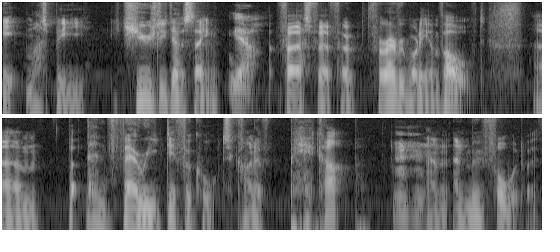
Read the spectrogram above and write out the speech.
it must be hugely devastating yeah, first for for, for everybody involved, um, but then very difficult to kind of pick up Mm-hmm. and and move forward with.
